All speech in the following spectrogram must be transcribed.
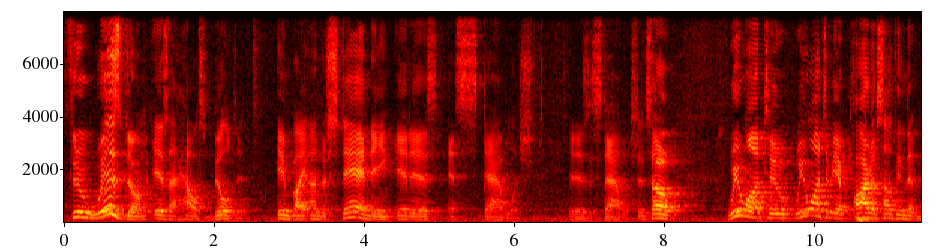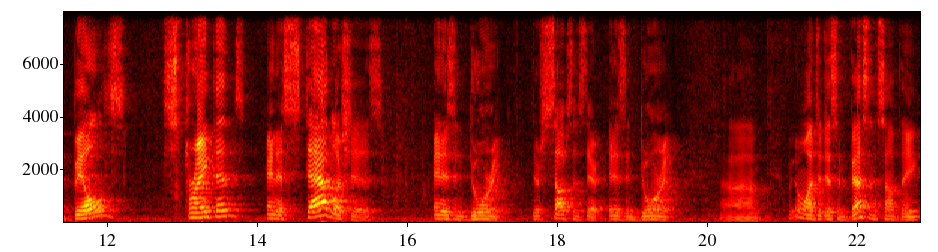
Through wisdom is a house builded, and by understanding it is established. It is established. And so we want to, we want to be a part of something that builds, strengthens, and establishes and is enduring. There's substance there. It is enduring. Um, we don't want to just invest in something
